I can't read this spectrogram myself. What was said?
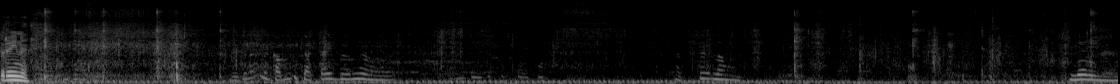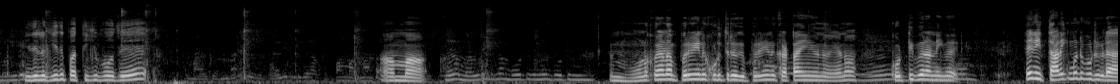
புரியுன்னு இதுக்கு இது பத்திக்கு போகுது. ஆமாம் உனக்கு வேணா பிரிவினு கொடுத்துருக்கு பிரிவினு கட்டாயம் வேணும். ஏன்னா கொட்டி பேர் அன்னைக்கு. ஏ நீ தலைக்கு மட்டும் போட்டுக்கடா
